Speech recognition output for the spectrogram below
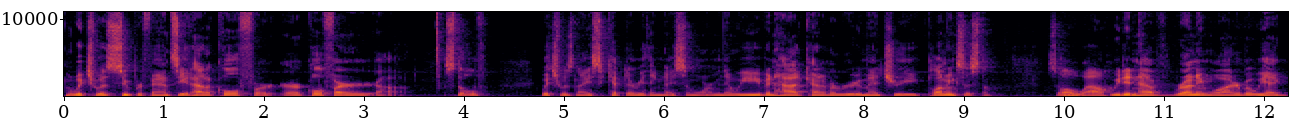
which was super fancy. It had a coal fire or a coal fire uh, stove, which was nice. It kept everything nice and warm. And then we even had kind of a rudimentary plumbing system. So Oh, wow. we didn't have running water, but we had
